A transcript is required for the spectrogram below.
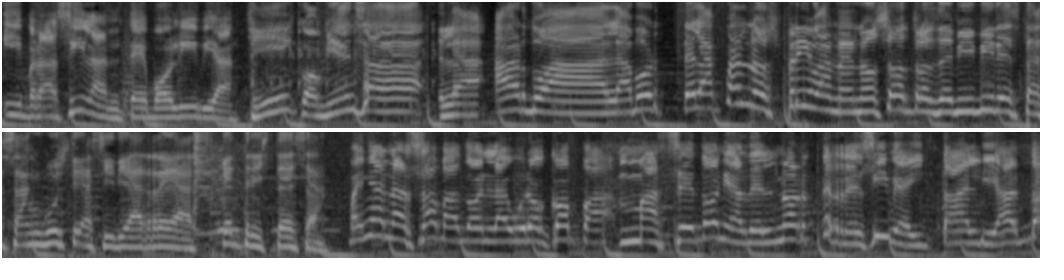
y Brasil ante Bolivia. Sí, comienza la ardua labor de la cual nos privan a nosotros de vivir estas angustias y diarreas. ¡Qué tristeza! Mañana sábado en la Eurocopa, Macedonia del Norte recibe a Italia. ¡No,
